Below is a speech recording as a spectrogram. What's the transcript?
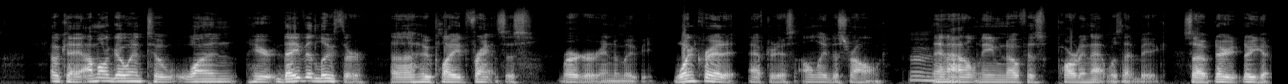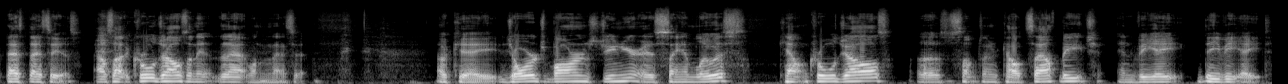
okay i'm going to go into one here david luther uh, who played francis berger in the movie one credit after this only the strong Mm. and i don't even know if his part in that was that big so there, there you go that's that's his outside of cruel jaws and it, that one and that's it okay george barnes jr as sam lewis counting cruel jaws uh, something called south beach and v8 dv8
